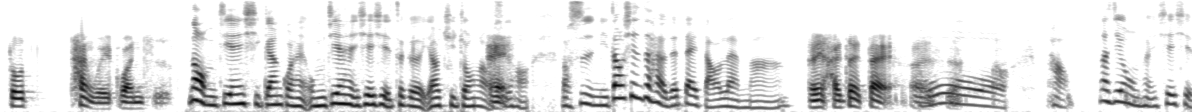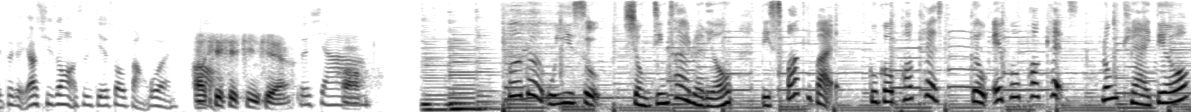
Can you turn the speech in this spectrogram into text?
都叹为观止。那我们今天时间关系，我们今天很谢谢这个姚启忠老师哈，老师，你到现在还有在带导览吗？哎，还在带。哦，好，那今天我们很谢谢这个姚启忠老师接受访问。好，谢谢静贤。多谢。个无艺术，上精彩内容，The Spotify。Google Podcast、Go Apple Podcasts，拢听得到哦。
